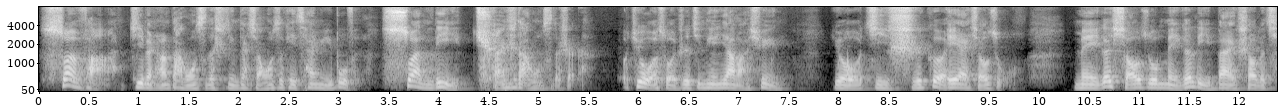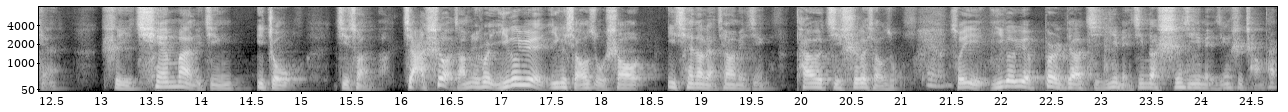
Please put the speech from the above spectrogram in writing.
算法基本上大公司的事情，但小公司可以参与一部分。算力全是大公司的事儿。据我所知，今天亚马逊有几十个 AI 小组，每个小组每个礼拜烧的钱是以千万美金一周计算的。假设咱们就说一个月一个小组烧一千到两千万美金，它有几十个小组，所以一个月 burn 掉几亿美金到十几亿美金是常态。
